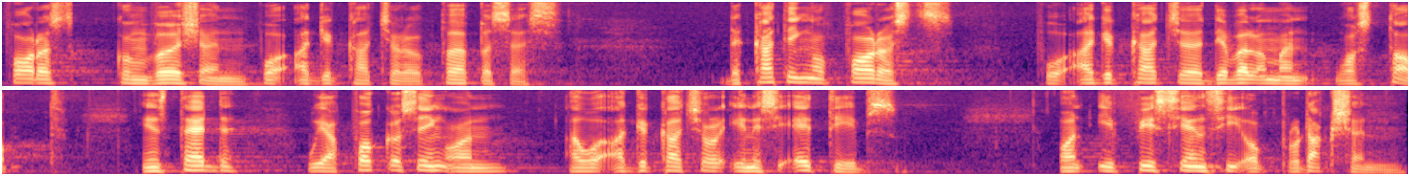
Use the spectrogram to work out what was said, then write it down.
forest conversion for agricultural purposes. The cutting of forests for agriculture development was stopped. Instead, we are focusing on our agricultural initiatives on efficiency of production,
